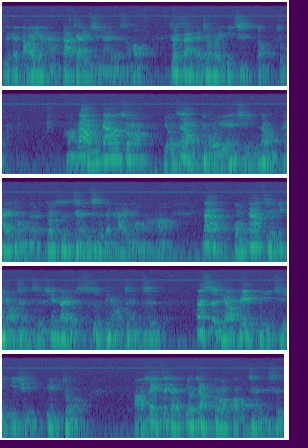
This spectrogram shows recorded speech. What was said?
那个导演喊大家一起来的时候，这三个就会一起动作。好，那我们刚刚说有这种椭圆形这种开头的，都是层次的开头嘛，哈。那我们刚刚只有一条层次，现在有四条层次。那四条可以平行一起运作，啊，所以这个又叫多工层次，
